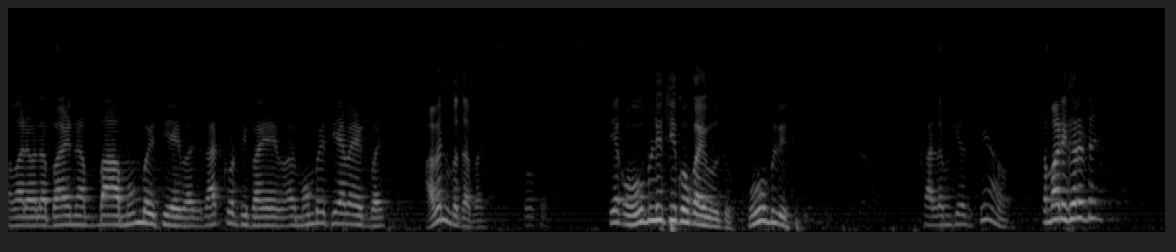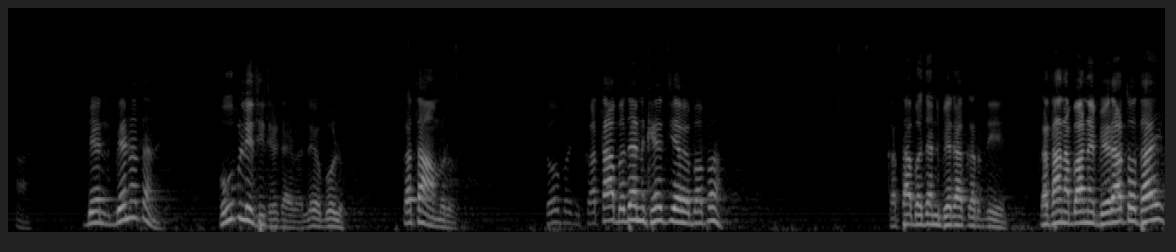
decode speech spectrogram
અમારે ઓલા ભાઈના બા મુંબઈથી આવ્યા રાજકોટથી ભાઈ આવ્યા. મુંબઈથી આવ્યા એક ભાઈ. આવે ને બધા ભાઈ? એક હુબલીથી કોક આવ્યું હતું. હુબલીથી. કાલે એમ કહે ક્યાં આવો? તમારી ઘરે ને હા. બેન બેન હતા ને? હુબલીથી ઠેઠ આવ્યા. લે, બોલો. કથા આમરો તો પછી કથા બધાને ખેંચી આવે બાપા. કથા બધાને ભેરા કરી દે કથાના બાને ભેરા તો થાય,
